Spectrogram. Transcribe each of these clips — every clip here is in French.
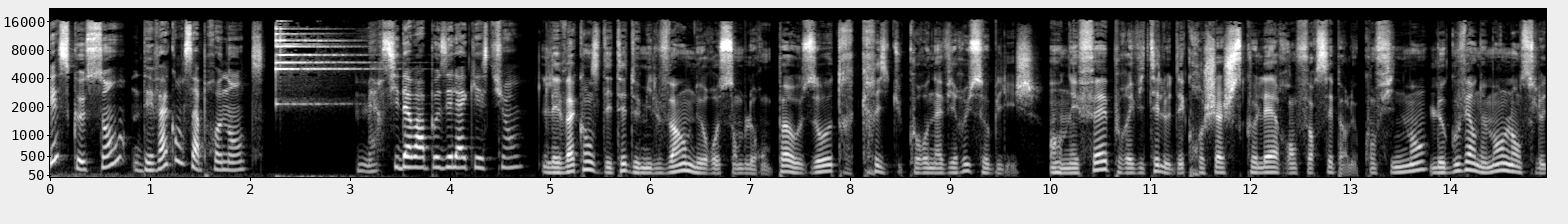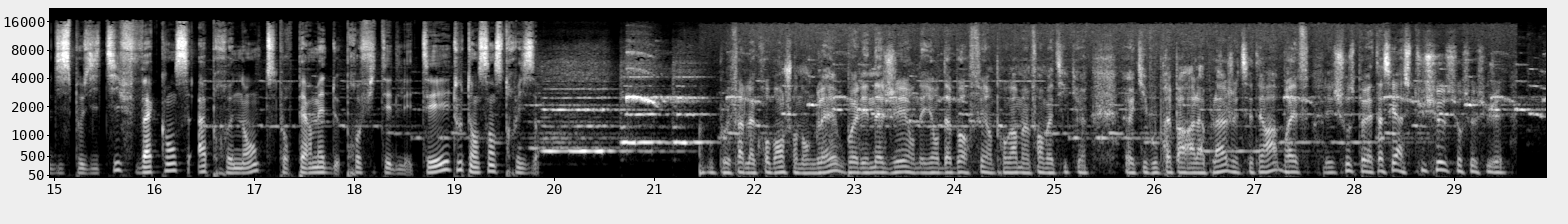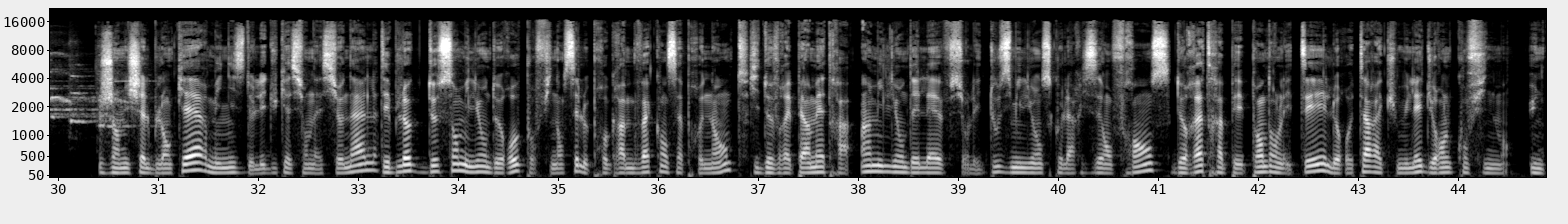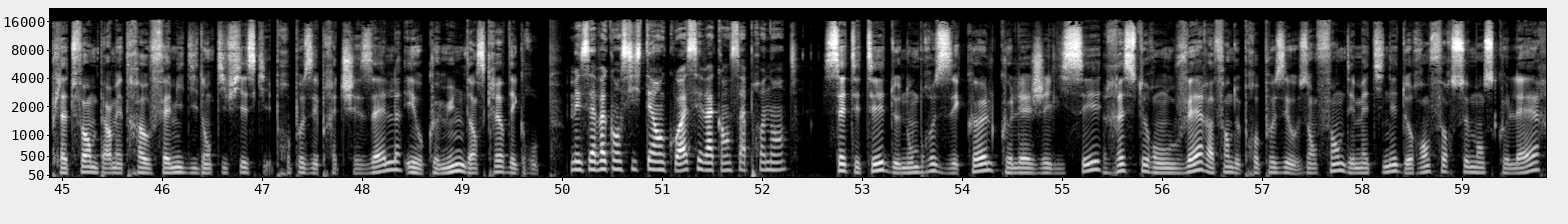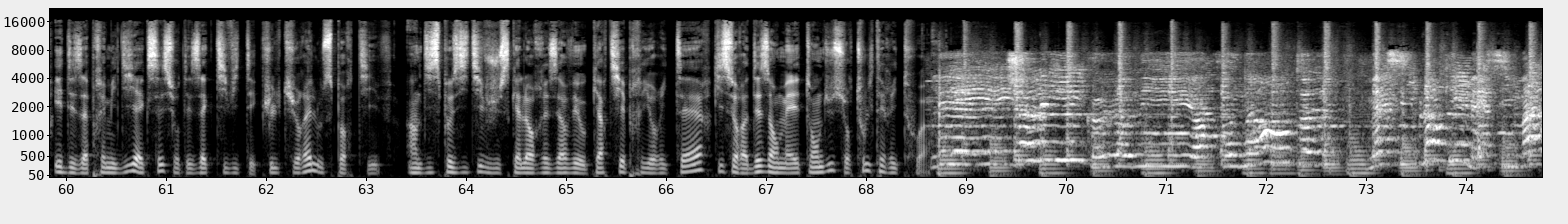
Qu'est-ce que sont des vacances apprenantes? Merci d'avoir posé la question. Les vacances d'été 2020 ne ressembleront pas aux autres, crise du coronavirus oblige. En effet, pour éviter le décrochage scolaire renforcé par le confinement, le gouvernement lance le dispositif Vacances apprenantes pour permettre de profiter de l'été tout en s'instruisant. Vous pouvez faire de l'acrobranche en anglais, vous pouvez aller nager en ayant d'abord fait un programme informatique euh, qui vous prépare à la plage, etc. Bref, les choses peuvent être assez astucieuses sur ce sujet. Jean-Michel Blanquer, ministre de l'Éducation nationale, débloque 200 millions d'euros pour financer le programme Vacances apprenantes, qui devrait permettre à 1 million d'élèves sur les 12 millions scolarisés en France de rattraper pendant l'été le retard accumulé durant le confinement. Une plateforme permettra aux familles d'identifier ce qui est proposé près de chez elles et aux communes d'inscrire des groupes. Mais ça va consister en quoi ces vacances apprenantes? Cet été, de nombreuses écoles, collèges et lycées resteront ouverts afin de proposer aux enfants des matinées de renforcement scolaire et des après-midi axés sur des activités culturelles ou sportives. Un dispositif jusqu'alors réservé aux quartiers prioritaires qui sera désormais étendu sur tout le territoire. Les colonies merci Blanqui, merci Macron.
